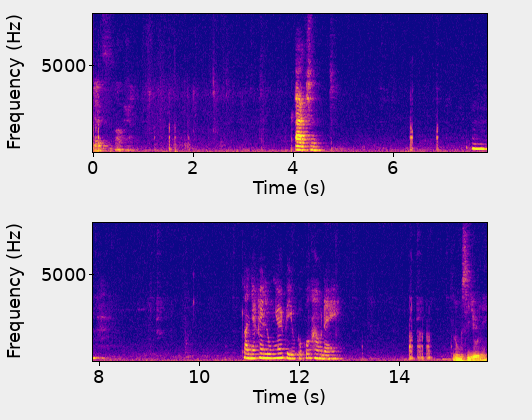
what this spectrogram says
Okay. Action. หลานอยากให้ลุงย้ายไปอยู่กับพวกเฮาได้ ลุงซีอยู่นี่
